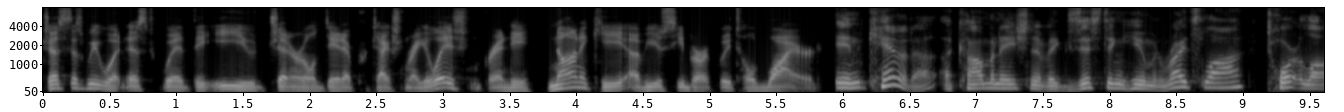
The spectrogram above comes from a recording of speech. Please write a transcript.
just as we witnessed with the EU General Data Protection Regulation. Brandie Nonnecke of UC Berkeley told Wired. In Canada, a combination of existing human rights law, tort law,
